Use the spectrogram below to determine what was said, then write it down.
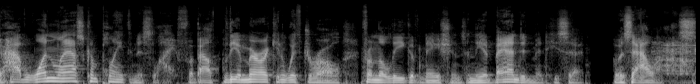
to have one last complaint in his life about the American withdrawal from the League of Nations and the abandonment, he said, of his allies.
